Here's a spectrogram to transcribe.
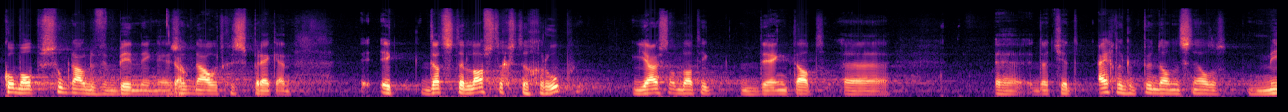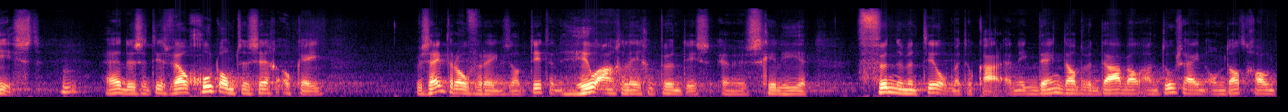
kom op, zoek nou de verbinding en zoek nou het gesprek. En ik, dat is de lastigste groep, juist omdat ik denk dat, eh, eh, dat je het eigenlijk het punt dan het snelst mist. Hè, dus het is wel goed om te zeggen, oké, we zijn het erover eens dat dit een heel aangelegen punt is en we verschillen hier fundamenteel met elkaar. En ik denk dat we daar wel aan toe zijn om dat gewoon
